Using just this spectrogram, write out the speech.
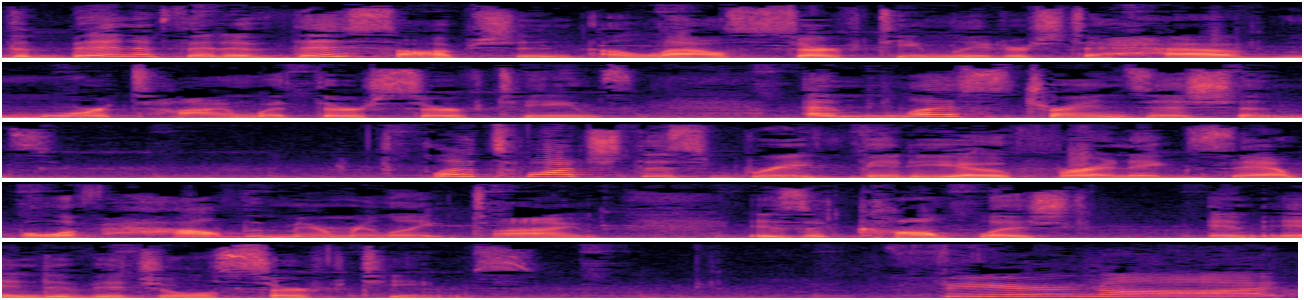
The benefit of this option allows surf team leaders to have more time with their surf teams and less transitions. Let's watch this brief video for an example of how the Memory Link time is accomplished in individual surf teams. Fear not,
